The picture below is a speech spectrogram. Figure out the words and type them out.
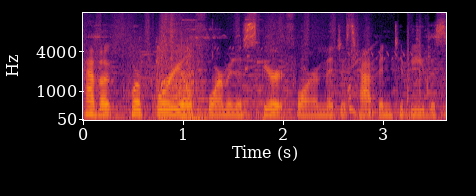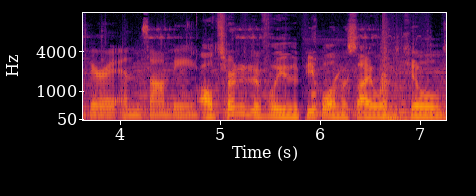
have a corporeal form and a spirit form that just happened to be the spirit and the zombie. Alternatively, the people on this island killed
